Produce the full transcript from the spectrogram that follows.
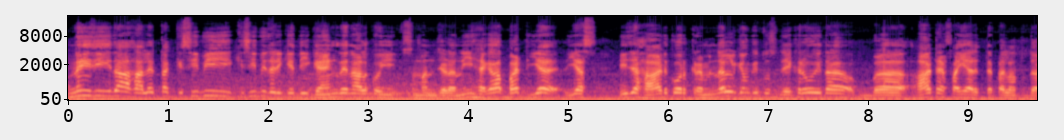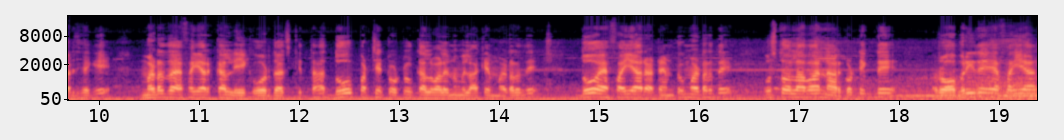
ਨਹੀਂ ਜੀ ਇਹਦਾ ਹਾਲੇ ਤੱਕ ਕਿਸੇ ਵੀ ਕਿਸੇ ਵੀ ਤਰੀਕੇ ਦੀ ਗੈਂਗ ਦੇ ਨਾਲ ਕੋਈ ਸੰਬੰਧ ਜਿਹੜਾ ਨਹੀਂ ਹੈਗਾ। But yes is a hardcore criminal ਕਿਉਂਕਿ ਤੁਸੀਂ ਦੇਖ ਰਹੇ ਹੋ ਇਹਦਾ 8 ਐਫ ਆਈ ਆਰ ਇੱਥੇ ਪਹਿਲਾਂ ਤੋਂ ਦਰਜ ਹੈਗੇ। ਮਰਡਰ ਦਾ ਐਫ ਆਈ ਆਰ ਕੱਲ ਇੱਕ ਹੋਰ ਦਰਜ ਕੀਤਾ। ਦੋ ਪਰਚੇ ਟੋਟਲ ਕੱਲ ਵਾਲੇ ਨੂੰ ਮਿਲਾ ਕੇ ਮਰਡਰ ਦੇ। ਦੋ F I R attempt to murder ਦੇ ਉਸ ਤੋਂ ਇਲਾਵਾ ਨਾਰਕੋਟਿਕ ਦੇ ਰੋਬਰੀ ਦੇ ਐਫ ਆਈ ਆਰ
